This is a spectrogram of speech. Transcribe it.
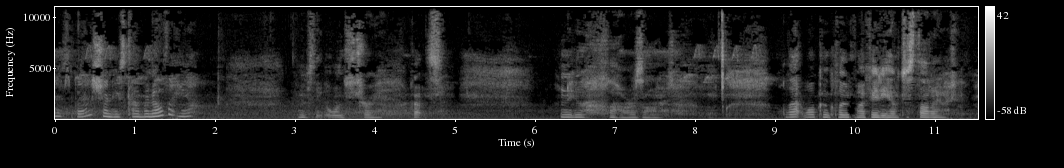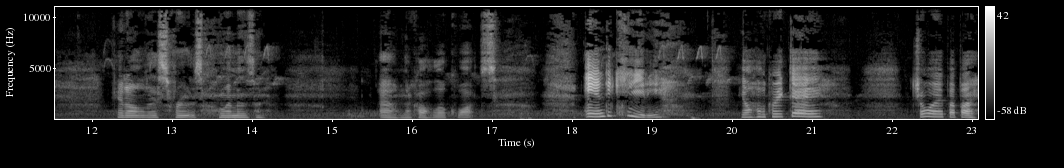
There's Bastion. He's coming over here. Here's the orange tree. Got new flowers on it. Well, that will conclude my video. Just thought I would get all this fruits, lemons, and um, they're called loquats. And a kitty. Y'all have a great day. Joy. Bye-bye.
